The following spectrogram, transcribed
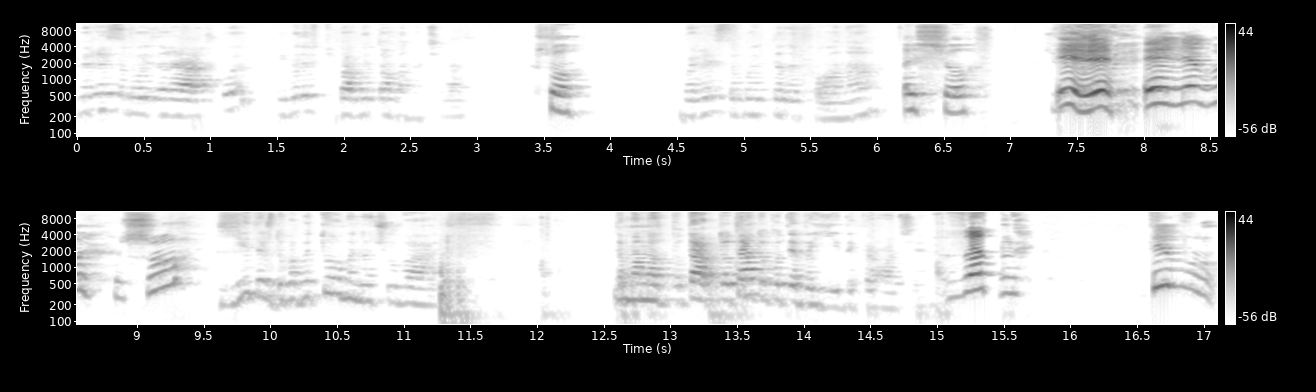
бери з собою зарядку і будеш бабу Тома ночувати. Що? Бери з собою телефона. А що? Е, е, е, не в- що? Їдеш до баби Томи ночувати. Та мама, та- то тато по тебе їде, коротше. За... Ти в-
